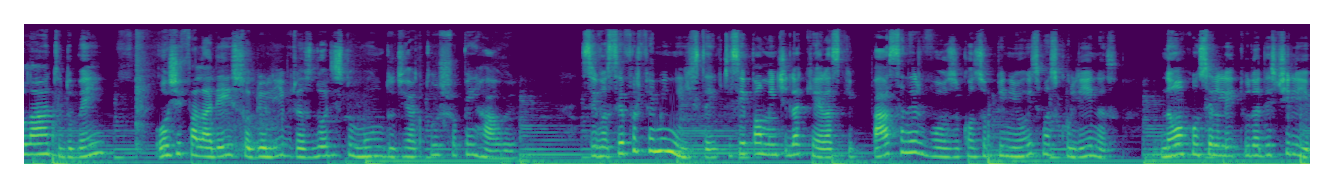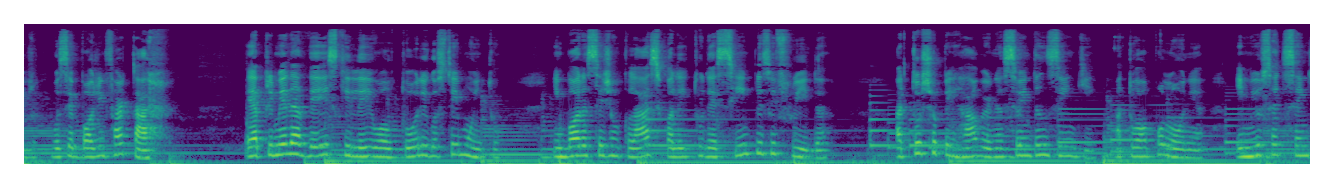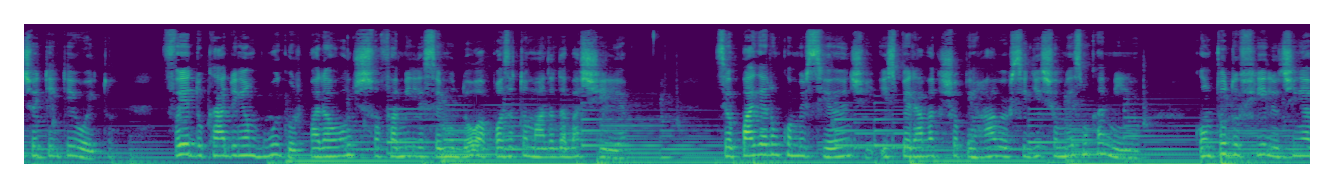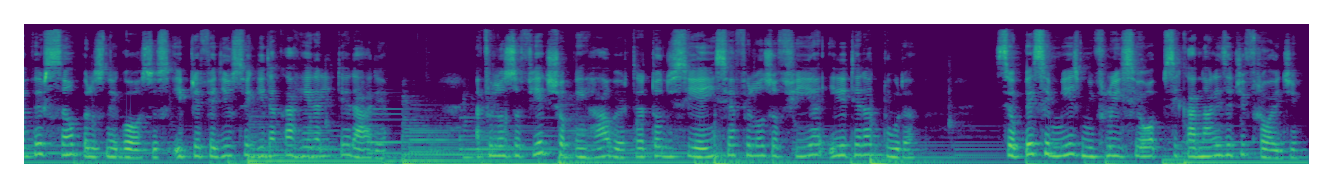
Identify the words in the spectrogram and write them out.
Olá, tudo bem? Hoje falarei sobre o livro As Dores do Mundo de Arthur Schopenhauer. Se você for feminista e principalmente daquelas que passa nervoso com as opiniões masculinas, não aconselho a leitura deste livro, você pode infartar. É a primeira vez que leio o autor e gostei muito. Embora seja um clássico, a leitura é simples e fluida. Arthur Schopenhauer nasceu em Danzig, atual Polônia, em 1788. Foi educado em Hamburgo, para onde sua família se mudou após a tomada da Bastilha. Seu pai era um comerciante e esperava que Schopenhauer seguisse o mesmo caminho. Contudo, o filho tinha aversão pelos negócios e preferiu seguir a carreira literária. A filosofia de Schopenhauer tratou de ciência, filosofia e literatura. Seu pessimismo influenciou a psicanálise de Freud,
